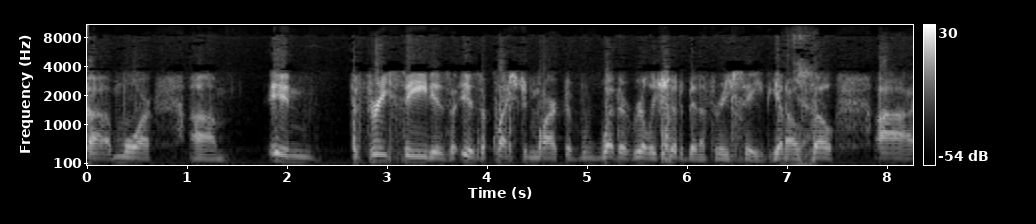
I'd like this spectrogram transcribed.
uh, more. Um, in the three seed is is a question mark of whether it really should have been a three seed. You know, Yeah. so uh,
